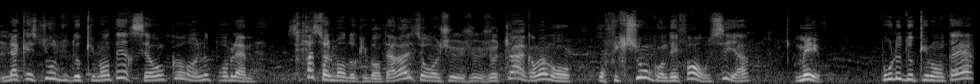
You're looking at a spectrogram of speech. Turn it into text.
la question du documentaire, c'est encore un autre problème. C'est pas seulement documentaire, hein, je, tiens quand même aux, fictions qu'on défend aussi. hein. Mais pour le documentaire,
